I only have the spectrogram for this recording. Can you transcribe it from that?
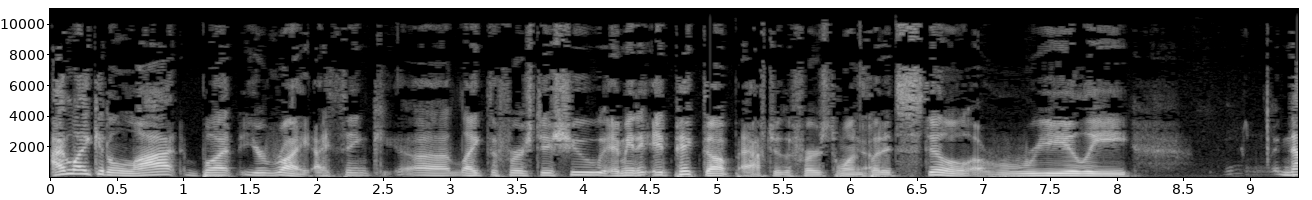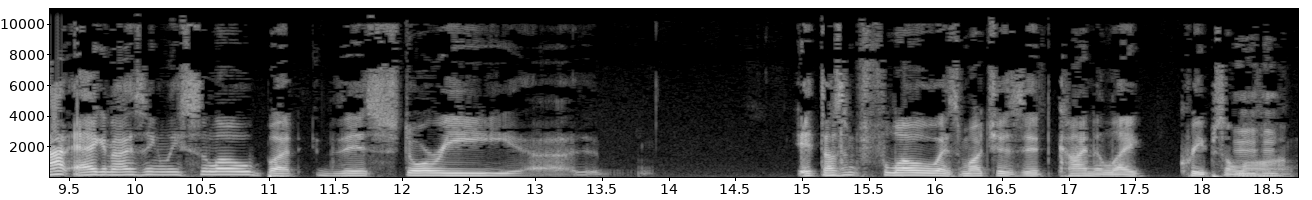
I like it a lot, but you're right. I think, uh, like the first issue, I mean, it, it picked up after the first one, but it's still a really, not agonizingly slow, but this story, uh, it doesn't flow as much as it kind of like creeps along,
